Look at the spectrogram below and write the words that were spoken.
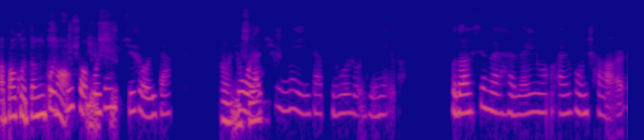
啊。包括灯泡举手，我先。举手一下，嗯，就我来说祛魅一下苹果手机那个，我到现在还在用 iPhone XR，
